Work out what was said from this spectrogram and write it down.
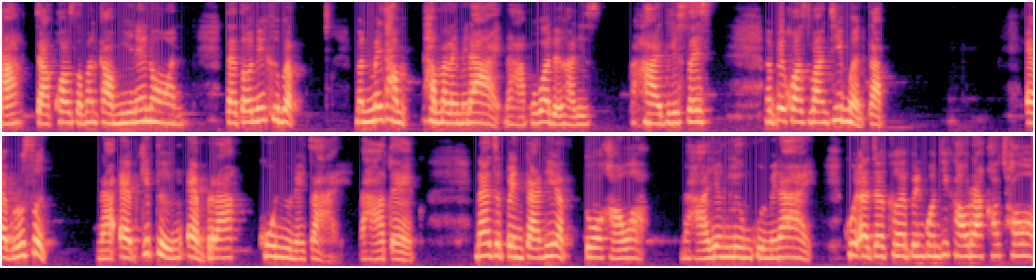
นะจากความสัมพันธ์เก่ามีแน่นอน แต่ตอนนี้คือแบบมันไม่ทำทำอะไรไม่ได้นะคะเพราะว่าเดอะไฮไฮพิเซสมันเป็นความสัมพันธ์ที่เหมือนกับแอบรู้สึกนะแอบคิดถึงแอบรักคุณอยู่ในใจนะคะแต่น่าจะเป็นการที่แบบตัวเขาอะนะคะยังลืมคุณไม่ได้ คุณอาจจะเคยเป็นคนที่เขารักเขาชอบ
